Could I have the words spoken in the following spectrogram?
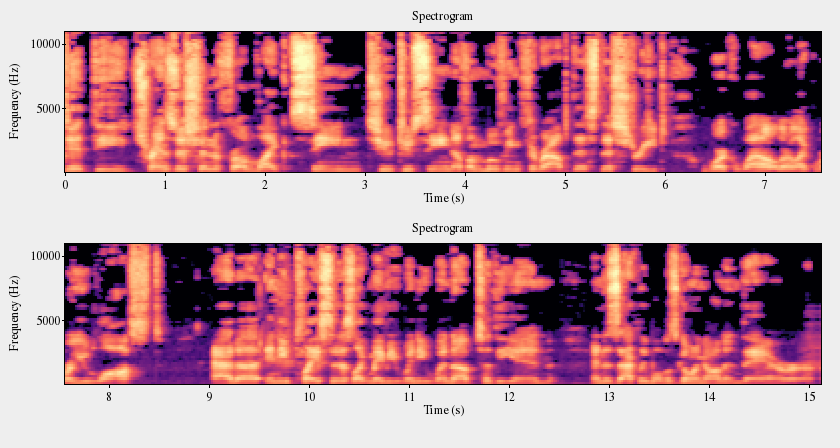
did the transition from like scene to to scene of him moving throughout this this street work well, or like were you lost at uh, any places? Like maybe when you went up to the inn and exactly what was going on in there, or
